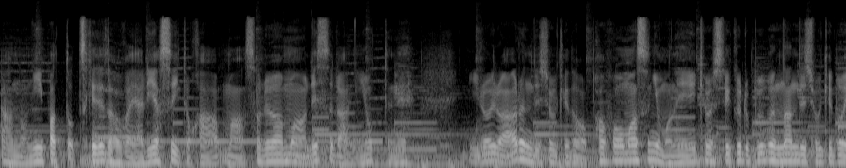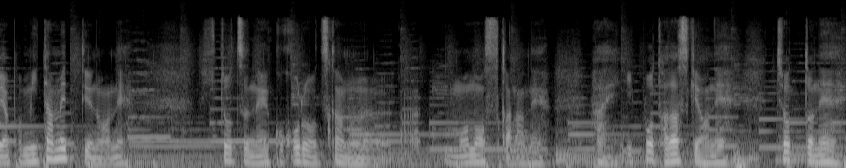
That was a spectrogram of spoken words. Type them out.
あの2パッドつけてた方がやりやすいとかまあそれはまあレスラーによってねいろいろあるんでしょうけどパフォーマンスにもね影響してくる部分なんでしょうけどやっぱ見た目っていうのはね一つね心をつかむものっすからね。はい。一方忠相はねちょっとね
